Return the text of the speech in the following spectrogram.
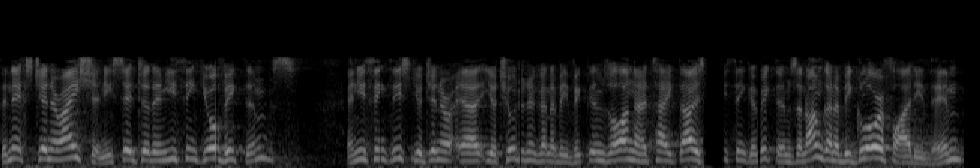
The next generation, He said to them, You think you're victims? and you think this, your, gener- uh, your children are going to be victims, well, I'm going to take those you think are victims and I'm going to be glorified in them.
